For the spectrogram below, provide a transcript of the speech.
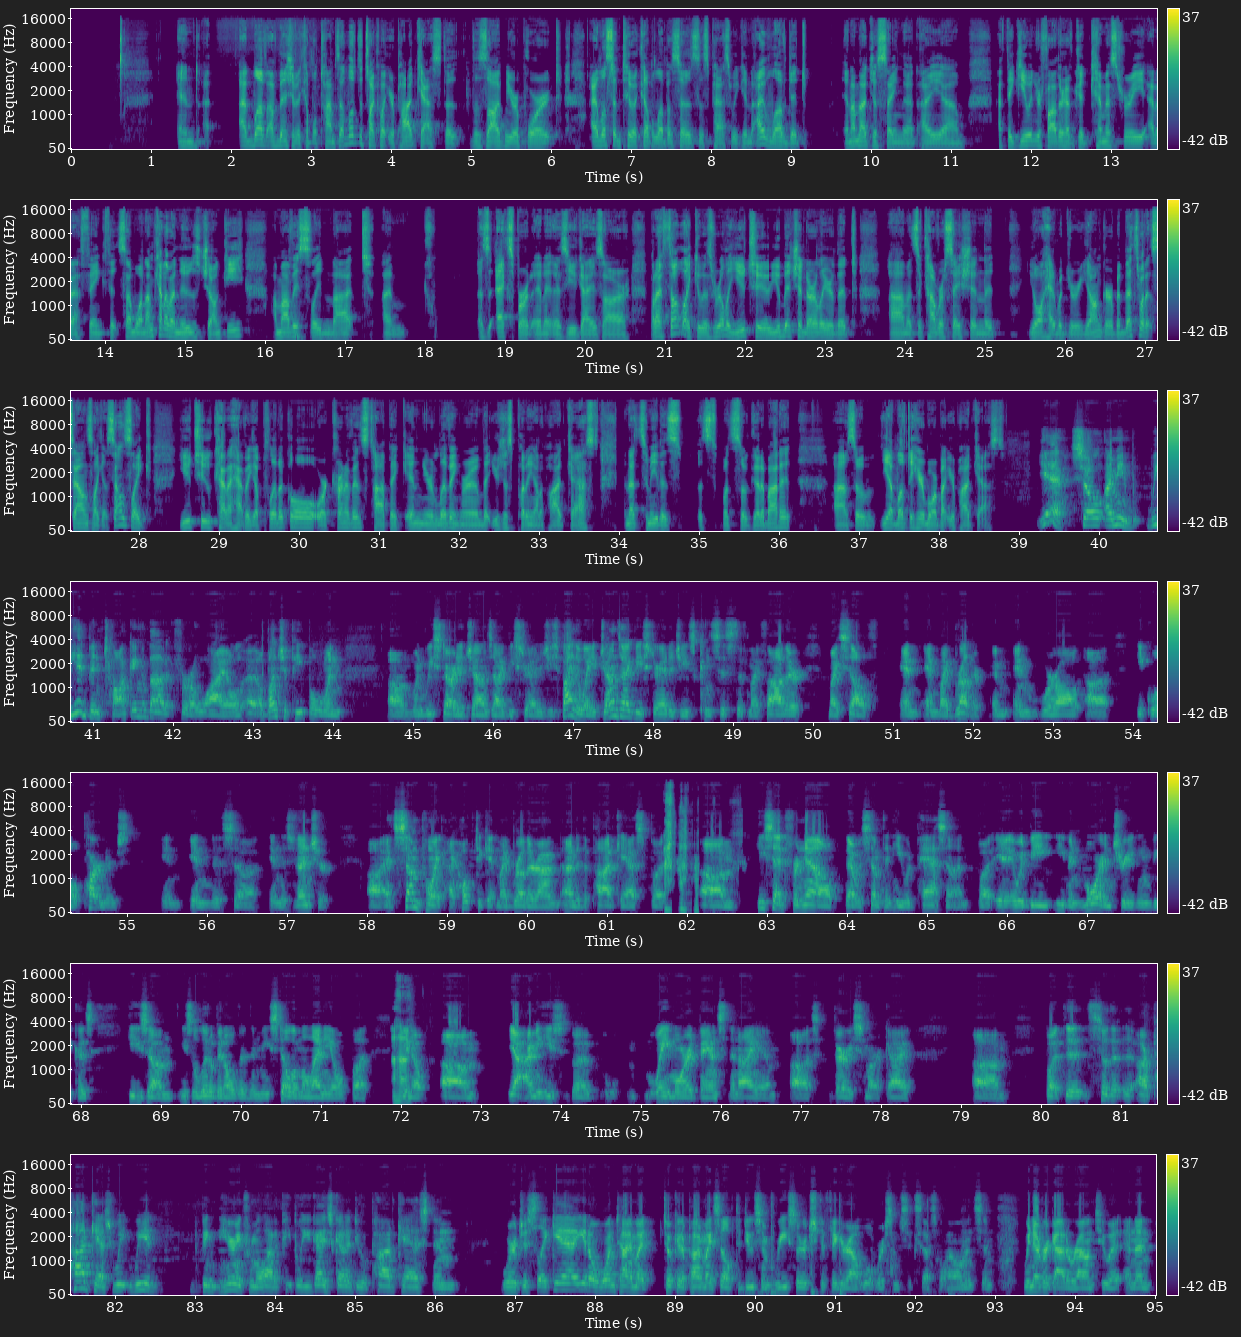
And I- I'd love. I've mentioned it a couple times. I'd love to talk about your podcast, the the Zogby Report. I listened to a couple episodes this past weekend. I loved it, and I'm not just saying that. I um, I think you and your father have good chemistry, and I think that someone. I'm kind of a news junkie. I'm obviously not. I'm as expert in it as you guys are, but I felt like it was really you two. You mentioned earlier that um, it's a conversation that you all had when you were younger, but that's what it sounds like. It sounds like you two kind of having a political or current events topic in your living room that you're just putting on a podcast, and that's to me that's that's what's so good about it. Uh, so yeah, I'd love to hear more about your podcast. Yeah. So, I mean, we had been talking about it for a while. A, a bunch of people, when um, when we started John Zogby Strategies. By the way, John Zogby Strategies consists of my father, myself, and and my brother, and and we're all uh, equal partners in in this uh, in this venture. Uh, at some point, I hope to get my brother on onto the podcast, but um, he said for now that was something he would pass on. But it, it would be even more intriguing because he's um he's a little bit older than me, still a millennial, but Uh-huh. you know um yeah, I mean he's uh, way more advanced than I am. Uh, very smart guy. Um, but the so the our podcast we we had been hearing from a lot of people. You guys got to do a podcast, and we're just like, yeah, you know. One time I took it upon myself to do some research to figure out what were some successful elements, and we never got around to it. And then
